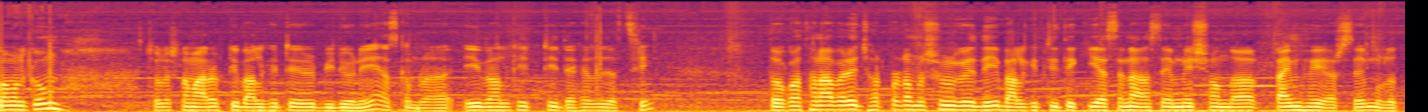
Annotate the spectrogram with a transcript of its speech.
আসসালামু আলাইকুম। চলে আসলাম আরও একটি বালঘেটের ভিডিও নিয়ে। আজকে আমরা এই বালঘেটটি দেখাতে যাচ্ছি। তো কথা না বাড়ি ঝটপট আমরা শুরু করে দিই, বালঘেটটিতে কী আছে না আছে। এমনি সন্ধ্যার টাইম হয়ে আসছে মূলত,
